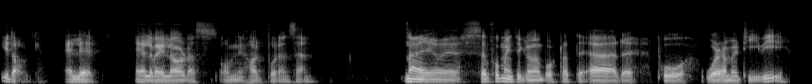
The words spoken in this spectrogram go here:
idag. Eller 11 i lördags om ni har på den sen. Nej, sen får man inte glömma bort att det är eh, på Warhammer TV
